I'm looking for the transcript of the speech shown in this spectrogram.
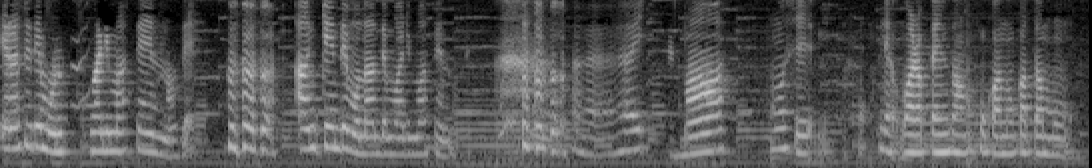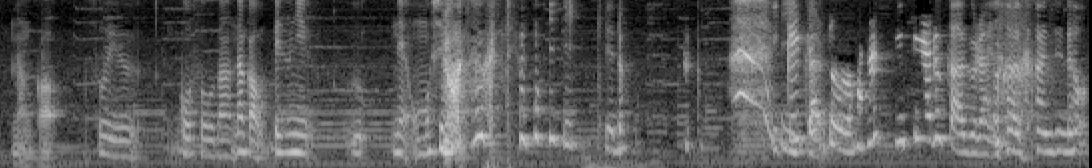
い、やらせでもありませんので。案件でも何でもありませんので。はい。ます。もしねわらぺんさん他の方もなんかそういうご相談なんか別にうね面白くなくてもいいけど 一回ちょっと話聞いてやるかぐらいな感じの。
